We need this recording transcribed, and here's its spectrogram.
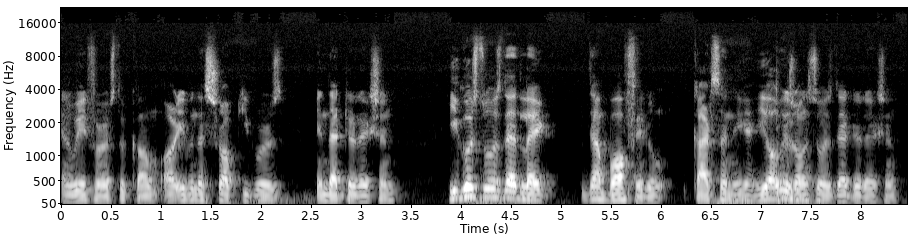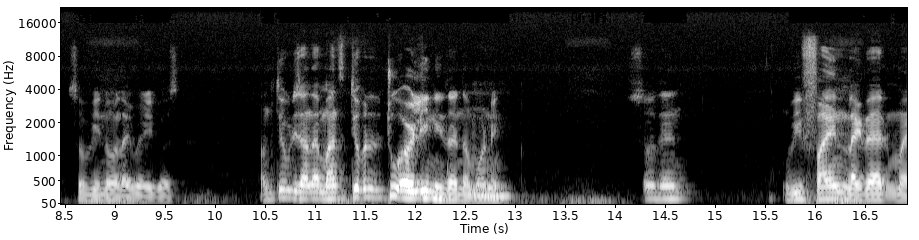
and wait for us to come, or even the shopkeepers in that direction. He goes towards that like जहाँ बफहरू काट्छ नि क्या he always runs towards that direction so we know like very goes अनि त्योपट्टि जाँदा मान्छे त्योपट्टि टु अर्ली नि त in the morning so then we find like that my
